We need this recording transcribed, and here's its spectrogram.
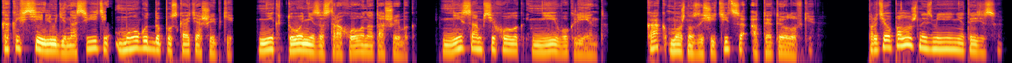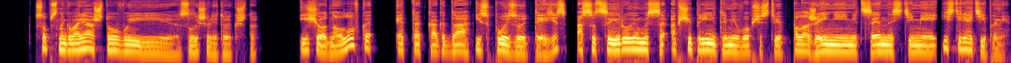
как и все люди на свете, могут допускать ошибки. Никто не застрахован от ошибок. Ни сам психолог, ни его клиент. Как можно защититься от этой уловки? Противоположное изменение тезиса. Собственно говоря, что вы и слышали только что. Еще одна уловка – это когда используют тезис, ассоциируемый с общепринятыми в обществе положениями, ценностями и стереотипами.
